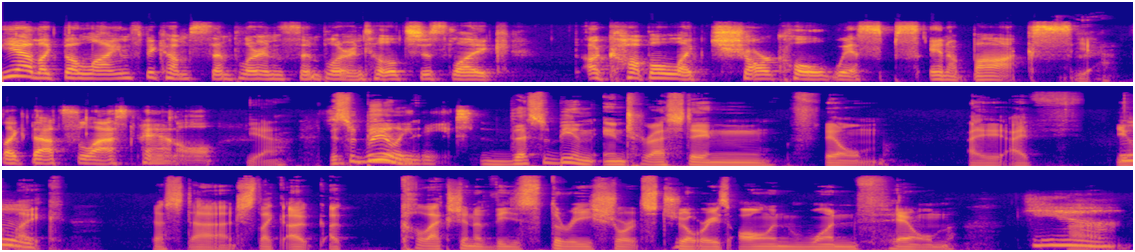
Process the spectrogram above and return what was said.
yeah, like the lines become simpler and simpler until it's just like a couple like charcoal wisps in a box. Yeah, Like that's the last panel. yeah. This This is would be really neat. this would be an interesting film. I I feel Mm. like just uh just like a, a collection of these three short stories all in one film. Yeah. Um,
